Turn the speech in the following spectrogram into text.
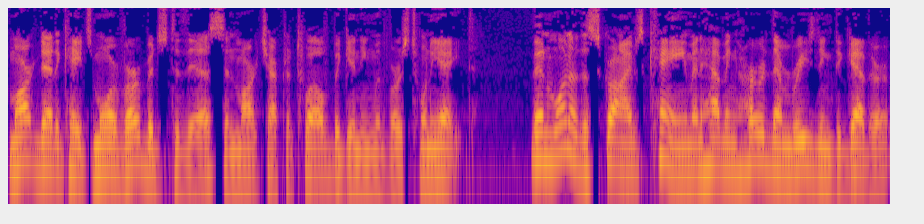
Mark dedicates more verbiage to this in Mark chapter 12, beginning with verse 28. Then one of the scribes came, and having heard them reasoning together,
